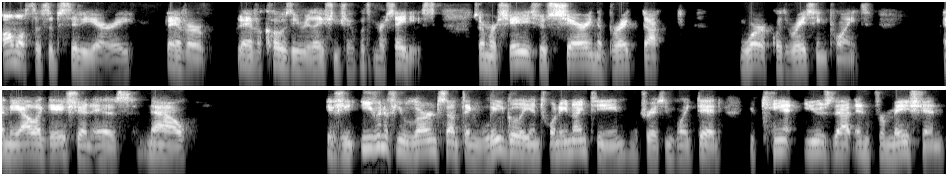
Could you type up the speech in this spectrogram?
almost a subsidiary. They have a they have a cozy relationship with Mercedes. So Mercedes was sharing the brake duct work with Racing Point, and the allegation is now if you even if you learned something legally in 2019, which Racing Point did, you can't use that information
